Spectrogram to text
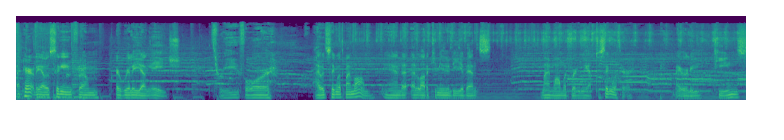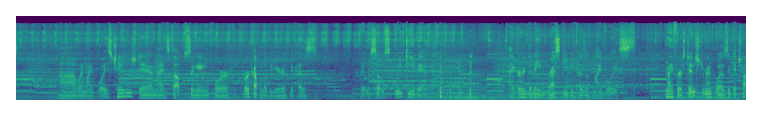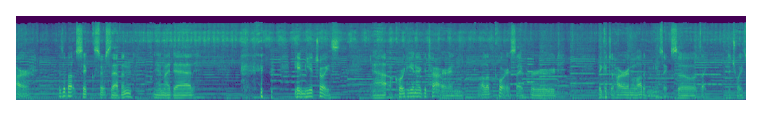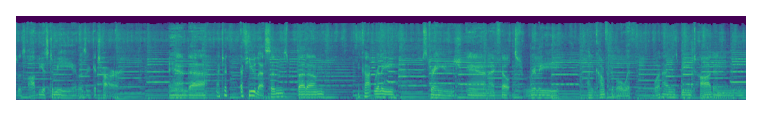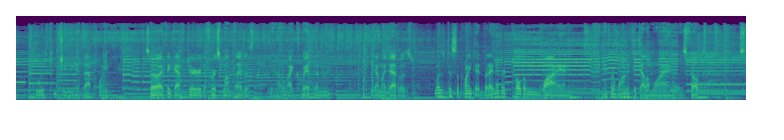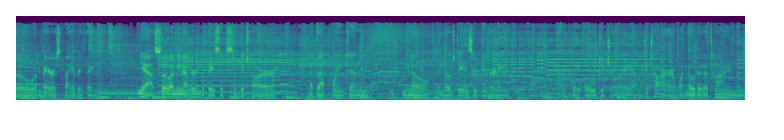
Apparently, I was singing from a really young age. Three, four. I would sing with my mom, and at, a lot of community events, my mom would bring me up to sing with her. My early teens, uh, when my voice changed, and I stopped singing for, for a couple of years because it was so squeaky then. I earned the name Rusty because of my voice. My first instrument was a guitar. I was about six or seven, and my dad gave me a choice uh, accordion or guitar. And, well, of course, I've heard the guitar in a lot of music, so it's like the choice was obvious to me. It was a guitar. And uh, I took a few lessons, but um, it got really strange, and I felt really uncomfortable with what I was being taught and who was teaching me at that point. So I think after the first month, I just, you know, I quit, and you know, my dad was was disappointed, but I never told him why, and I never wanted to tell him why. I just felt so embarrassed by everything. Yeah, so I mean, I learned the basics of guitar at that point, and you know, in those days, we'd be learning how to play "Ode to Joy" on the guitar, one note at a time, and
